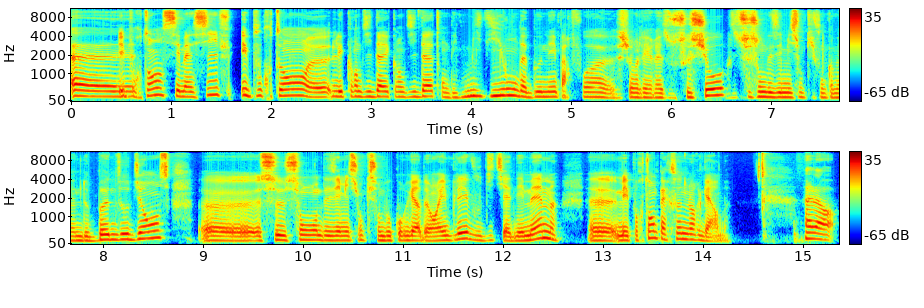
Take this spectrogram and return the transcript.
Euh, et pourtant, c'est massif. Et pourtant, euh, les candidats et candidates ont des millions d'abonnés parfois euh, sur les réseaux sociaux. Ce sont des émissions qui font quand même de bonnes audiences. ce sont des émissions qui sont beaucoup regardées en replay. Vous dites qu'il y a des mêmes, mais pourtant personne ne le regarde. Alors,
